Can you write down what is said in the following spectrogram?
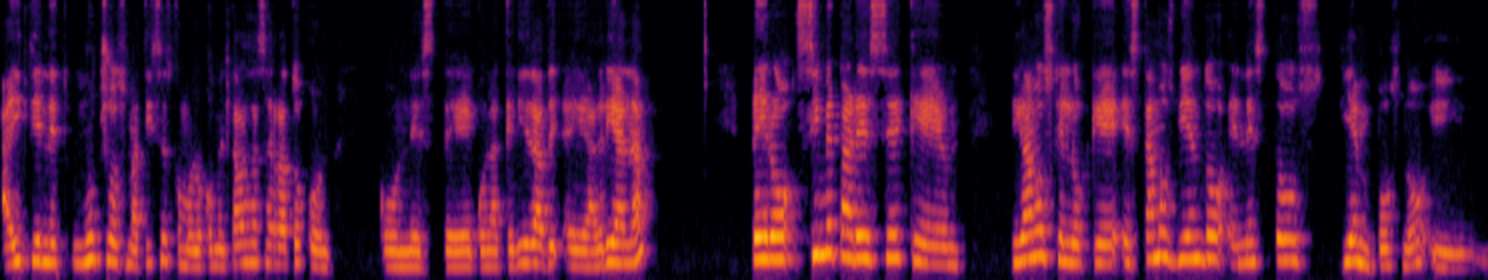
ahí tiene muchos matices, como lo comentabas hace rato con, con, este, con la querida eh, Adriana, pero sí me parece que, digamos que lo que estamos viendo en estos tiempos, ¿no? Y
